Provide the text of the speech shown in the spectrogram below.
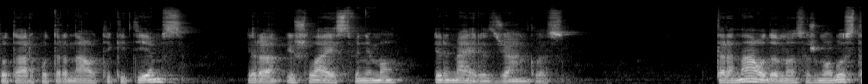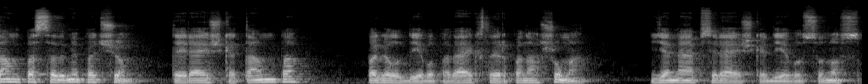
Tuo tarpu tarnauti kitiems yra išlaisvinimo ir meilės ženklas. Tarnaudamas žmogus tampa savimi pačiu, tai reiškia tampa pagal Dievo paveikslą ir panašumą. Jame apsireiškia Dievo sūnus.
